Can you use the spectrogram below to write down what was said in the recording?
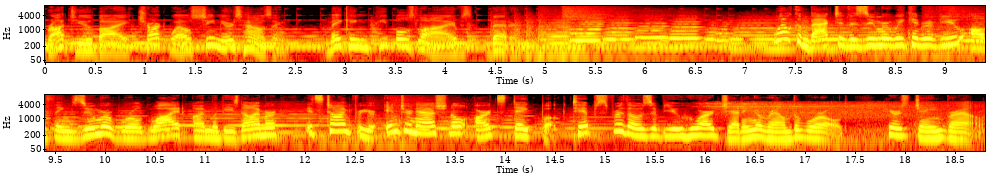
brought to you by Chartwell Seniors Housing, making people's lives better. Welcome back to the Zoomer Week in Review, all things Zoomer worldwide. I'm Libby Znaimer. It's time for your International Arts Datebook tips for those of you who are jetting around the world. Here's Jane Brown.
